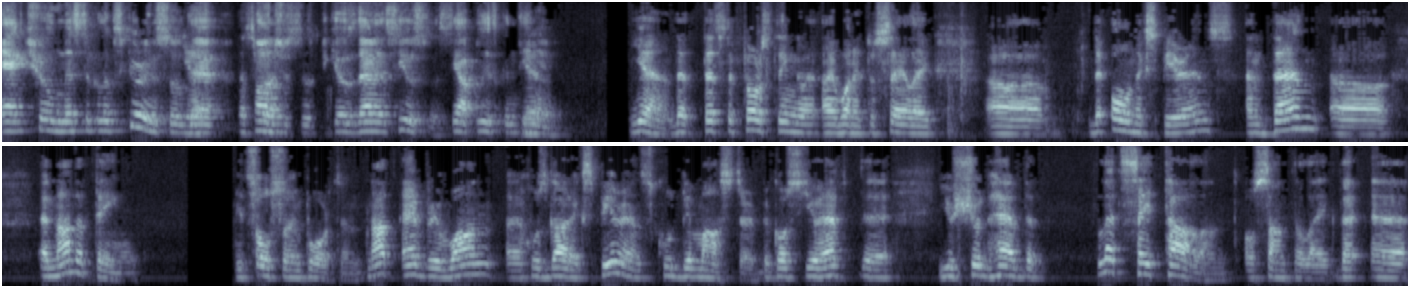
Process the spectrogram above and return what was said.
actual mystical experience of yeah, the consciousness right. because then it's useless yeah please continue yeah. yeah, that that's the first thing i wanted to say like uh, the own experience and then uh, another thing it's also important not everyone uh, who's got experience could be master because you have the you should have the let's say talent or something like that uh,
